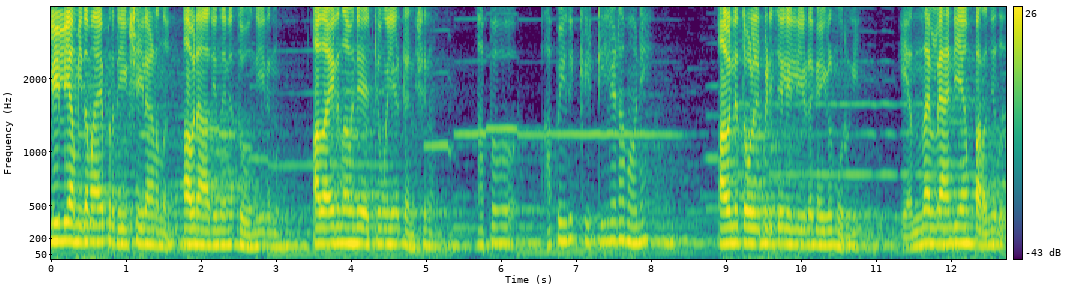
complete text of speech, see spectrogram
ലില്ലി അമിതമായ പ്രതീക്ഷയിലാണെന്ന് അവൻ ആദ്യം തന്നെ തോന്നിയിരുന്നു. അതായിരുന്നു അവന്റെ ഏറ്റവും വലിയ ടെൻഷനും. അപ്പോ അപ്പൊ ഇത് കിട്ടിയില്ലടാ മോനെ? അവന്റെ തോളിൽ പിടിച്ച ലില്ലിയുടെ കൈകൾ മുറുകി. എന്നല്ല ആന്റി ഞാൻ പറഞ്ഞത്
